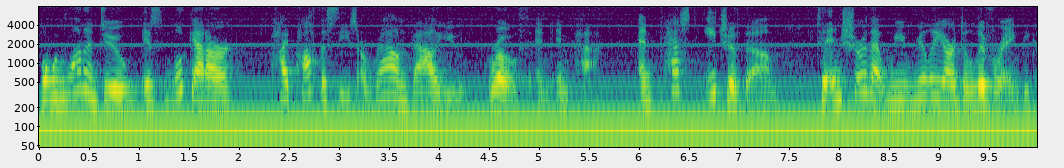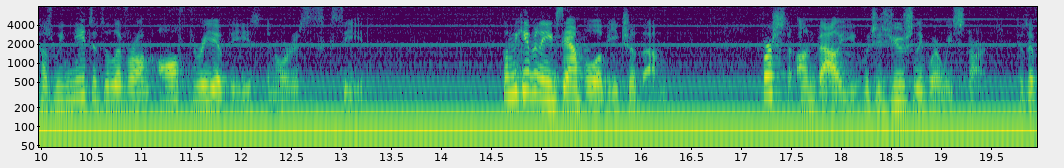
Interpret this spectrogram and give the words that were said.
what we want to do is look at our hypotheses around value, growth, and impact, and test each of them to ensure that we really are delivering because we need to deliver on all three of these in order to succeed. Let me give an example of each of them. First on value, which is usually where we start. Because if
